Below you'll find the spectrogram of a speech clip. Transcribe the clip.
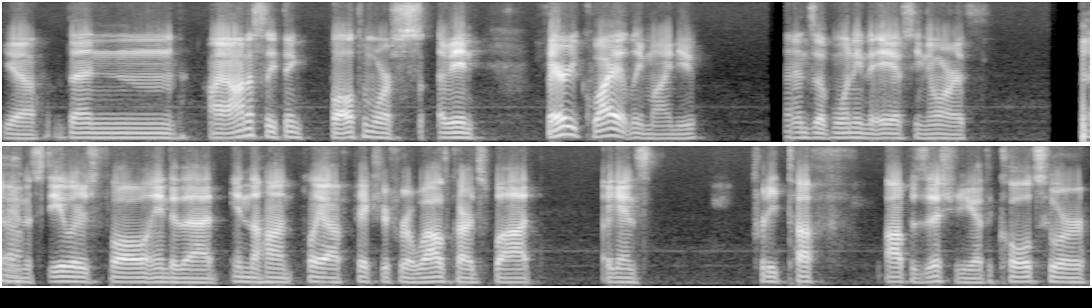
yeah, then I honestly think Baltimore, I mean, very quietly, mind you, ends up winning the AFC North. Yeah. and the Steelers fall into that in the hunt playoff picture for a wild card spot against pretty tough opposition. You got the Colts who are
